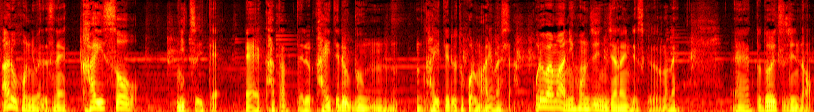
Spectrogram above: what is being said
ある本にはですね、階層について、えー、語ってる、書いてる文書いてるところもありました。これはまあ日本人じゃないんですけれどもね、えー、っと、ドイツ人の、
